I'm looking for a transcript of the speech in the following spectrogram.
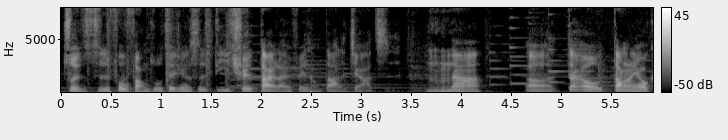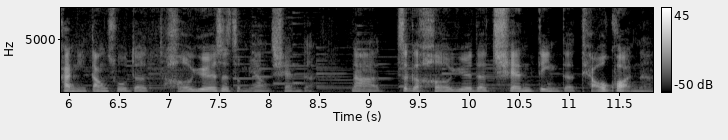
准时付房租这件事的确带来非常大的价值。嗯，那呃，但要当然要看你当初的合约是怎么样签的，那这个合约的签订的条款呢？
